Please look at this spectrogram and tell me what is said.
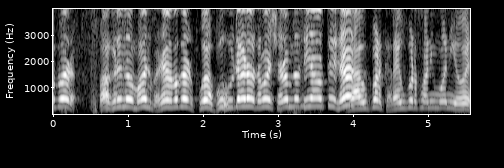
ઉપર પાઘડીનો મન ભર્યા વગર ભૂ ભૂ ઉડાડો તમારે શરમ નથી આવતી છે જા ઉપર ઘરે ઉપર સોની મોની હવે.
